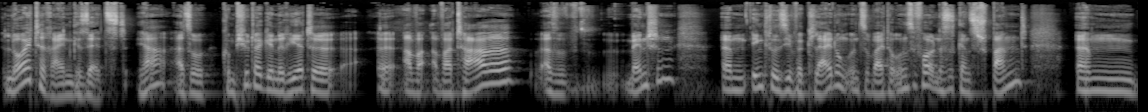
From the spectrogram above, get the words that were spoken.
Leute reingesetzt, ja, also computergenerierte äh, Ava- Avatare, also Menschen, ähm, inklusive Kleidung und so weiter und so fort. Und das ist ganz spannend, ähm,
